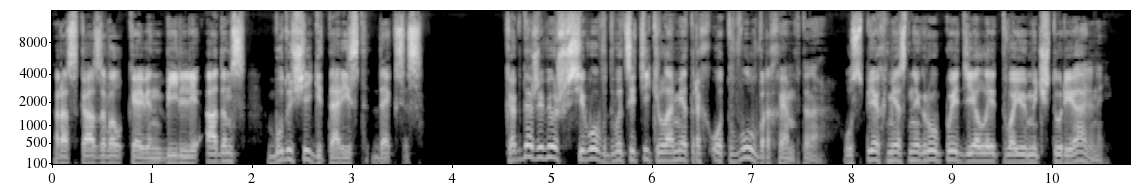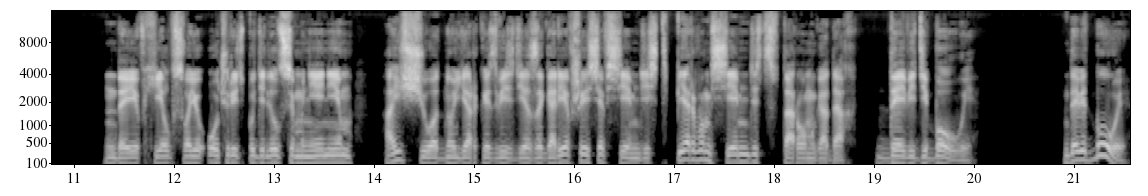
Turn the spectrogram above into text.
рассказывал Кевин Билли Адамс, будущий гитарист Дексис. Когда живешь всего в 20 километрах от Вулверхэмптона, успех местной группы делает твою мечту реальной. Дэйв Хилл, в свою очередь, поделился мнением а еще одной яркой звезде, загоревшейся в 71-72 годах, Дэвиде Боуи. Дэвид Боуи?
